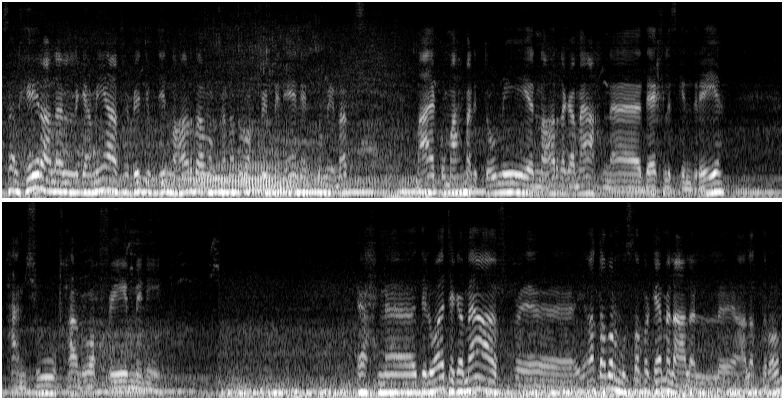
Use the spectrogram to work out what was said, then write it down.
مساء الخير على الجميع في فيديو جديد النهارده. من قناة روح فين منين التومي مابس معاكم أحمد التومي. النهارده يا جماعة إحنا داخل اسكندرية. هنشوف هنروح فين منين. إحنا دلوقتي يا جماعة في يعتبر مصطفى كامل على على الترام.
